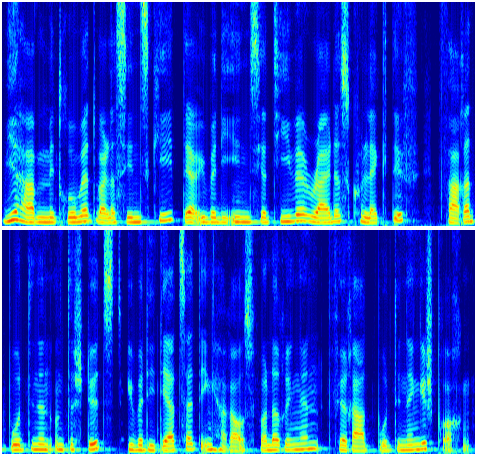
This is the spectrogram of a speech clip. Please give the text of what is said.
Wir haben mit Robert Walasinski, der über die Initiative Riders Collective Fahrradbootinnen unterstützt, über die derzeitigen Herausforderungen für Radbootinnen gesprochen.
